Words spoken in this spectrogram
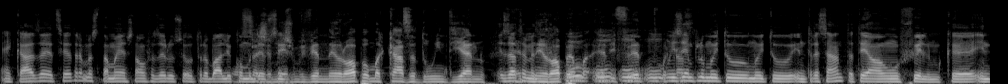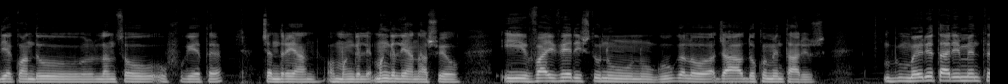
em casa, etc., mas também estão a fazer o seu trabalho Ou como seja, deve ser. mesmo vivendo na Europa, uma casa de um indiano Exatamente. na Europa é, Um- uma- é um- diferente Um, um casa- exemplo muito, muito interessante, até há um filme que a Índia, quando lançou o foguete Chandrayaan, ou Mangal- Mangalyaan, acho eu, e vai ver isto no, no Google, ou já há documentários, maioritariamente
